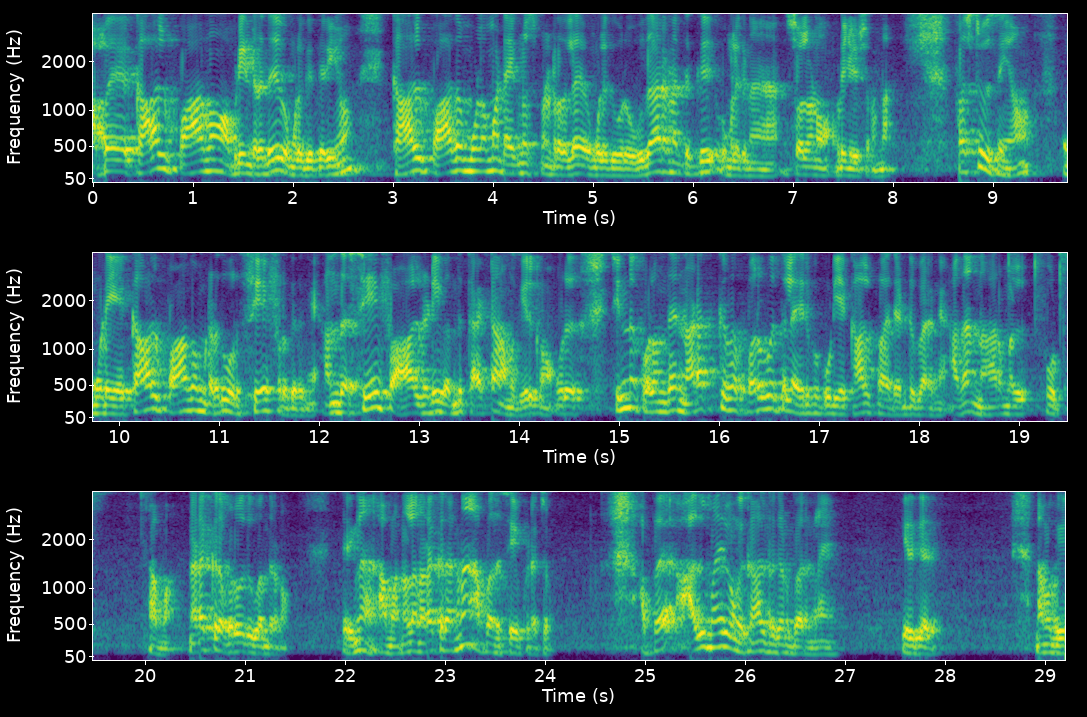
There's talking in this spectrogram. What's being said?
அப்போ கால் பாதம் அப்படின்றது உங்களுக்கு தெரியும். கால் பாதம் மூலமாக டயக்னோஸ் பண்ணுறதுல உங்களுக்கு ஒரு உதாரணத்துக்கு உங்களுக்கு நான் சொல்லணும் அப்படின்னு சொல்லி சொன்னேன். ஃபஸ்ட்டு விஷயம் உங்களுடைய கால் பாதம்ன்றது ஒரு சேஃப் இருக்குதுங்க. அந்த சேஃப் ஆல்ரெடி வந்து கரெக்டாக நமக்கு இருக்கணும். ஒரு சின்ன குழந்தை நடக்கிற பருவத்தில் இருக்கக்கூடிய கால் பாதத்தை எடுத்து பாருங்கள் அதான் நார்மல் ஃபுட் ஆமாம் நடக்கிற பருவத்துக்கு வந்துடணும். சரிங்களா? ஆமாம் நல்லா நடக்கிறாங்கன்னா அப்போ அந்த சேஃப் கிடச்சிடும் அப்போ அது மாதிரி உங்கள் கால் இருக்கான்னு பாருங்களேன். இருக்காது. நமக்கு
